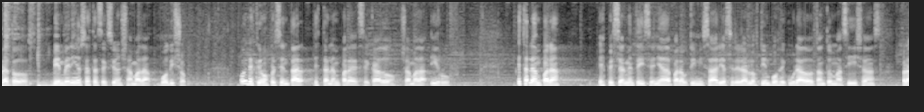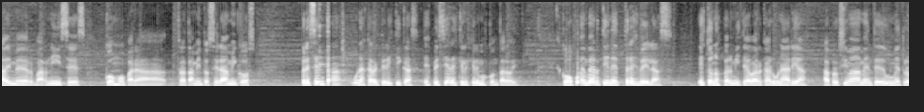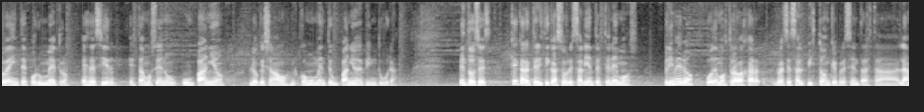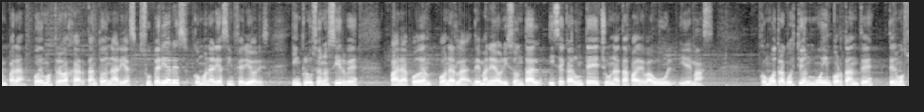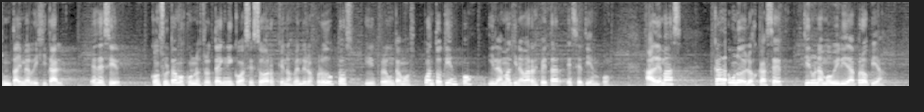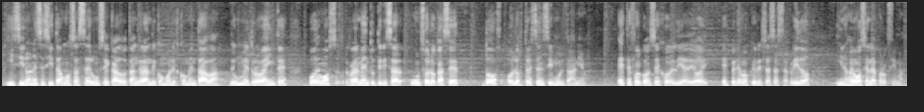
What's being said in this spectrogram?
Hola a todos, bienvenidos a esta sección llamada Body Shop. Hoy les queremos presentar esta lámpara de secado llamada E-Roof. Esta lámpara, especialmente diseñada para optimizar y acelerar los tiempos de curado tanto en masillas, primer, barnices, como para tratamientos cerámicos, presenta unas características especiales que les queremos contar hoy. Como pueden ver, tiene tres velas. Esto nos permite abarcar un área aproximadamente de un metro veinte por un metro. Es decir, estamos en un, un paño, lo que llamamos comúnmente un paño de pintura. Entonces, ¿qué características sobresalientes tenemos? Primero, podemos trabajar, gracias al pistón que presenta esta lámpara, podemos trabajar tanto en áreas superiores como en áreas inferiores. Incluso nos sirve para poder ponerla de manera horizontal y secar un techo, una tapa de baúl y demás. Como otra cuestión muy importante, tenemos un timer digital. Es decir, consultamos con nuestro técnico asesor que nos vende los productos y preguntamos cuánto tiempo y la máquina va a respetar ese tiempo. Además, cada uno de los cassettes tiene una movilidad propia y si no necesitamos hacer un secado tan grande como les comentaba, de un metro veinte, podemos realmente utilizar un solo cassette, dos o los tres en simultáneo. Este fue el consejo del día de hoy, esperemos que les haya servido y nos vemos en la próxima.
